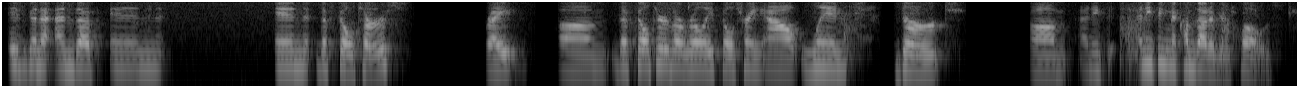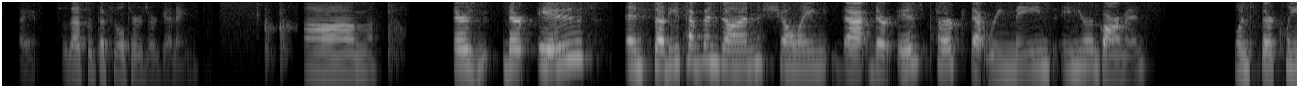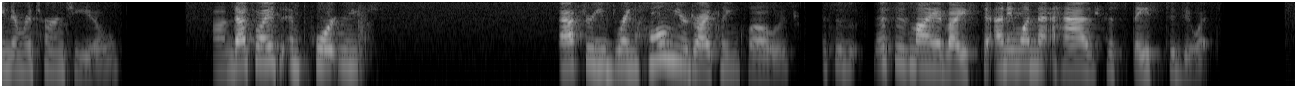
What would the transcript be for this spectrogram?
is going to end up in in the filters, right? Um, the filters are really filtering out lint, dirt, um, anything anything that comes out of your clothes, right? So that's what the filters are getting. Um, there's there is and studies have been done showing that there is PERC that remains in your garments once they're cleaned and returned to you. Um, that's why it's important after you bring home your dry clean clothes. This is this is my advice to anyone that has the space to do it.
